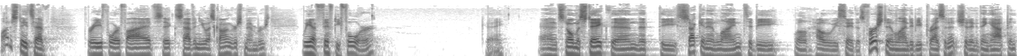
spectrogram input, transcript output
A lot of states have three, four, five, six, seven U.S. Congress members. We have 54. Okay? And it's no mistake then that the second in line to be, well, how would we say this? First in line to be president, should anything happen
